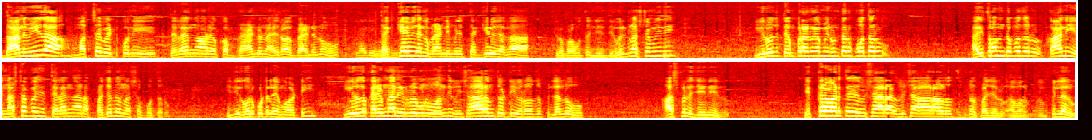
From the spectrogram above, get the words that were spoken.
దాని మీద మచ్చ పెట్టుకొని తెలంగాణ యొక్క బ్రాండ్ను హైదరాబాద్ బ్రాండ్ను తగ్గే విధంగా బ్రాండ్ మీద తగ్గే విధంగా మీరు ప్రభుత్వం చేసింది. ఎవరికి నష్టం ఇది? ఈరోజు టెంపరీగా మీరు ఉంటారు పోతారు. ఐదు సంవత్సరం ఉండిపోతారు కానీ నష్టపోయేది తెలంగాణ ప్రజలు నష్టపోతారు. ఇది కోరుకుంటలేము కాబట్టి ఈరోజు కరీంనగర్ ఇరవై మూడు మంది విషారంతో ఈరోజు పిల్లలు హాస్పిటల్ జాయిన్ అయ్యారు ఎక్కడ పడితే విషార విషారాలు తింటారు ప్రజలు పిల్లలు.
